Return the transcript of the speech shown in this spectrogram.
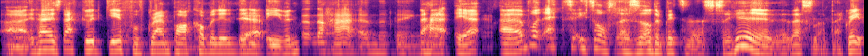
Uh, it has that good gif of Grandpa coming in and then Yeah. leaving. And the hat and the thing. The hat, yeah. Uh, but it's, it's also there's other bits of this. Like, yeah, that's not that great.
